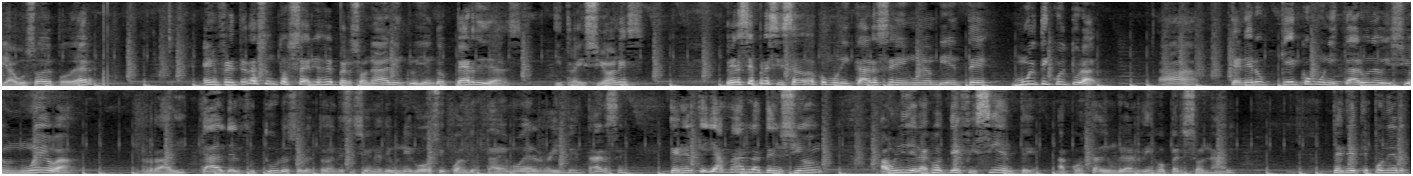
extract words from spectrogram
y abuso de poder, enfrentar asuntos serios de personal incluyendo pérdidas y traiciones, verse precisado a comunicarse en un ambiente multicultural, ah, tener que comunicar una visión nueva, radical del futuro, sobre todo en decisiones de un negocio cuando está de moda reinventarse, tener que llamar la atención a un liderazgo deficiente a costa de un gran riesgo personal, tener que poner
